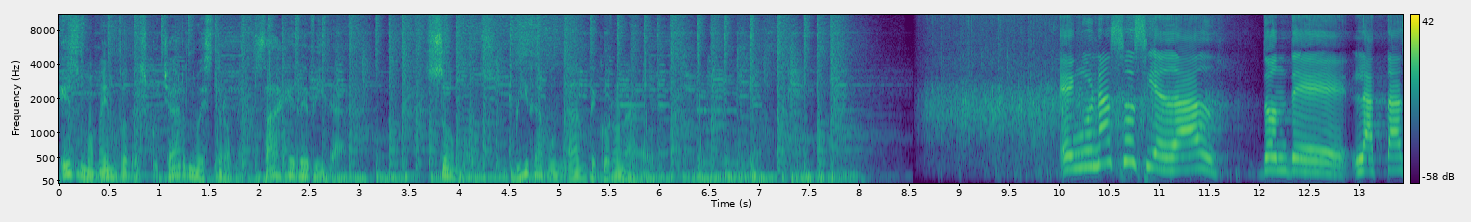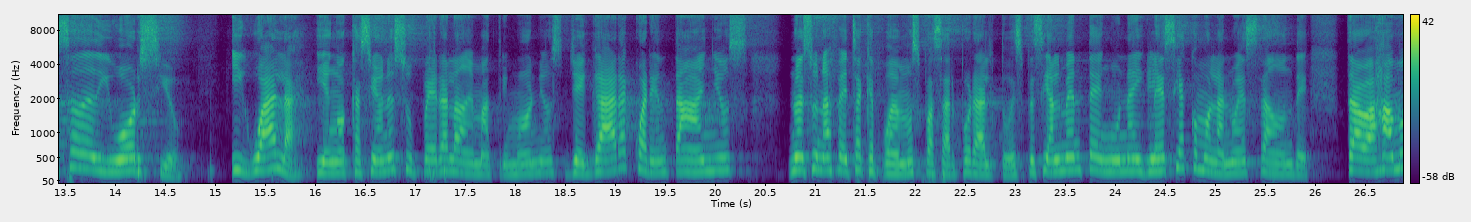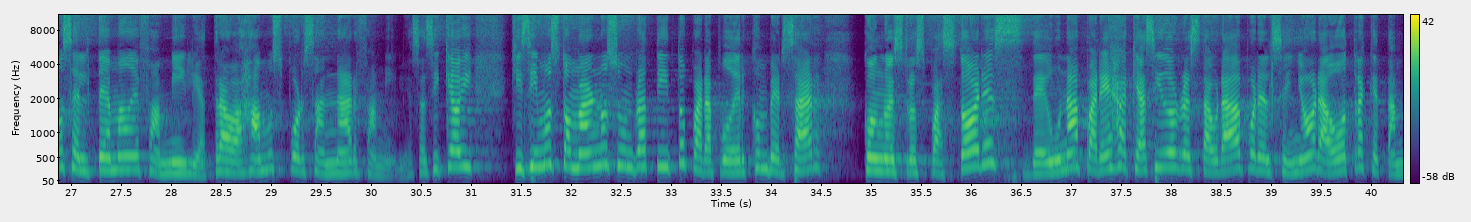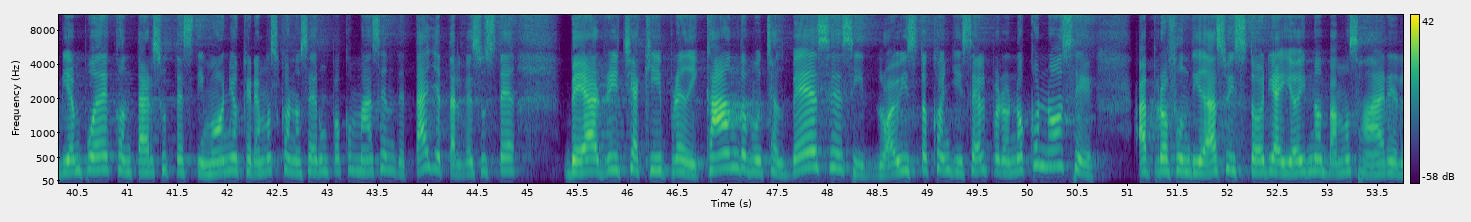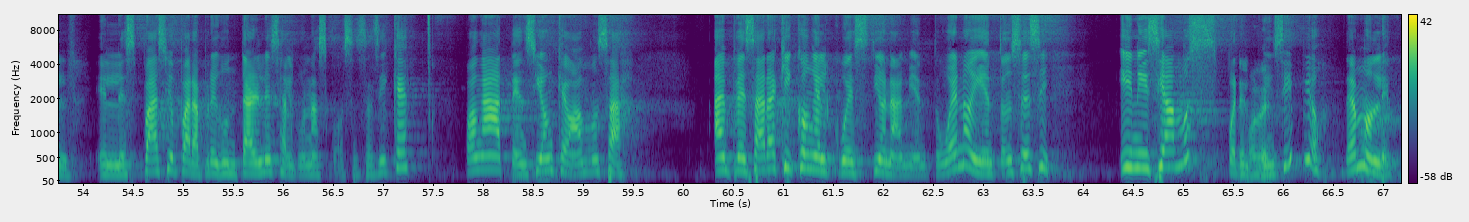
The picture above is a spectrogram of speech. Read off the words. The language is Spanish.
Es momento de escuchar nuestro mensaje de vida. Somos Vida Abundante Coronado. En una sociedad donde la tasa de divorcio iguala y en ocasiones supera la de matrimonios, llegar a 40 años no es una fecha que podemos pasar por alto, especialmente en una iglesia como la nuestra, donde trabajamos el tema de familia, trabajamos por sanar familias. Así que hoy quisimos tomarnos un ratito para poder conversar con nuestros pastores de una pareja que ha sido restaurada por el Señor a otra que también puede contar su testimonio. Queremos conocer un poco más en detalle. Tal vez usted ve a Richie aquí predicando muchas veces y lo ha visto con Giselle, pero no conoce a profundidad su historia y hoy nos vamos a dar el, el espacio para preguntarles algunas cosas. Así que pongan atención que vamos a, a empezar aquí con el cuestionamiento. Bueno, y entonces Iniciamos por el principio, démosle.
